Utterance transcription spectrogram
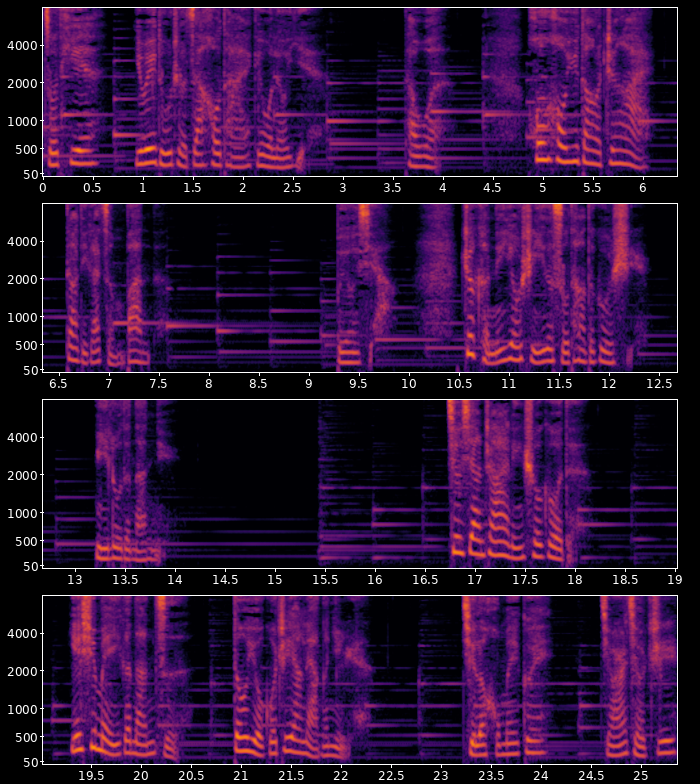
昨天，一位读者在后台给我留言，他问：“婚后遇到了真爱，到底该怎么办？”不用想，这肯定又是一个俗套的故事，迷路的男女。就像张爱玲说过的：“也许每一个男子，都有过这样两个女人，娶了红玫瑰，久而久之，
